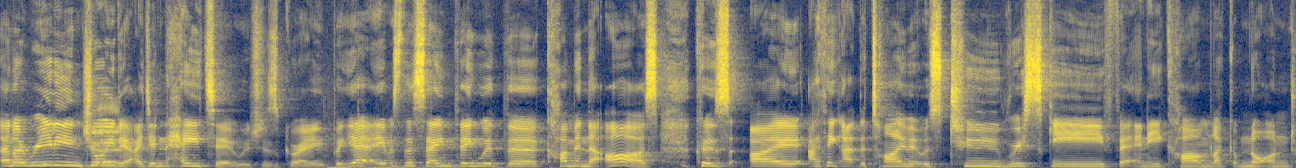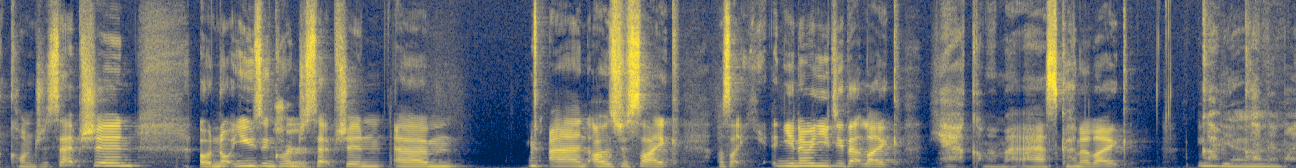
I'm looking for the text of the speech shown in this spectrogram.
and I really enjoyed Good. it. I didn't hate it, which was great. But yeah, it was the same thing with the cum in the ass because I I think at the time it was too risky for any cum. Like I'm not on contraception or not using contraception. Um, and I was just like, I was like, you know, when you do that, like, yeah, come in my ass, kind of like, come, Yeah. come in my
